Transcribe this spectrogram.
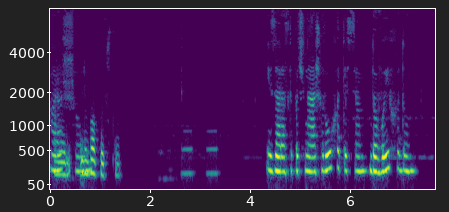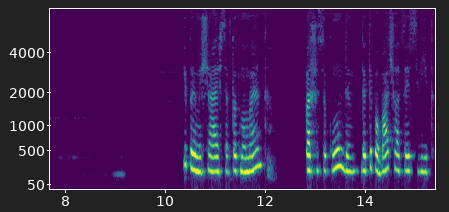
Але Хорошо. любопитство. І зараз ти починаєш рухатися до виходу і переміщаєшся в той момент, в перші секунди, де ти побачила цей світ.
